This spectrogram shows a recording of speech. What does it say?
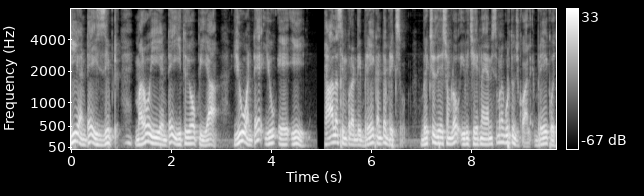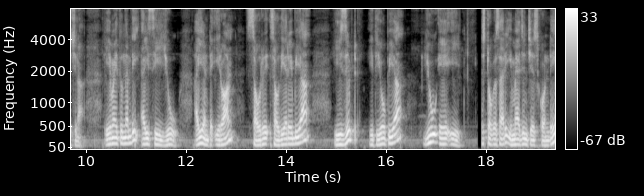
ఈ అంటే ఈజిప్ట్. మరో ఈ అంటే ఇథియోపియా యు అంటే యుఏఈ చాలా సింపుల్ అండి. బ్రేక్ అంటే బ్రిక్స్. బ్రిక్స్ దేశంలో ఇవి చేరినాయని మనం గుర్తుంచుకోవాలి. బ్రేక్ వచ్చిన. ఏమవుతుందండి ఐసీయు ఐ అంటే ఇరాన్ సౌరీ Saudi Arabia Egypt Ethiopia UAE just ఒకసారి ఇమాజిన్ చేసుకోండి.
